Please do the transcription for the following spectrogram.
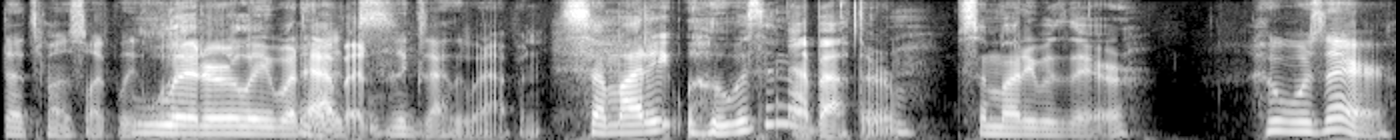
that's most likely what, Literally what that's happened. exactly what happened. Somebody who was in that bathroom. Somebody was there. Who was there?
